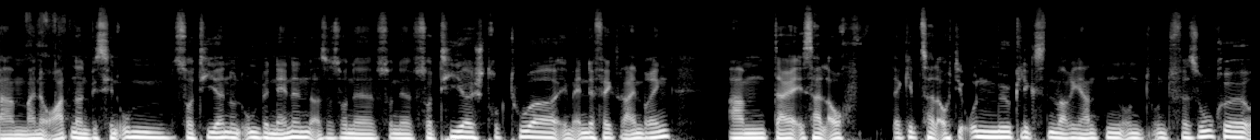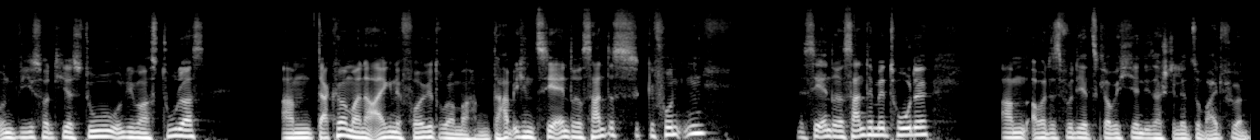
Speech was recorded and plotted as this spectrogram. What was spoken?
ähm, meine Ordner ein bisschen umsortieren und umbenennen, also so eine, so eine Sortierstruktur im Endeffekt reinbringen. Ähm, da ist halt auch, da gibt es halt auch die unmöglichsten Varianten und, und Versuche und wie sortierst du und wie machst du das. Ähm, da können wir mal eine eigene Folge drüber machen. Da habe ich ein sehr interessantes gefunden, eine sehr interessante Methode, ähm, aber das würde jetzt, glaube ich, hier an dieser Stelle zu weit führen.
